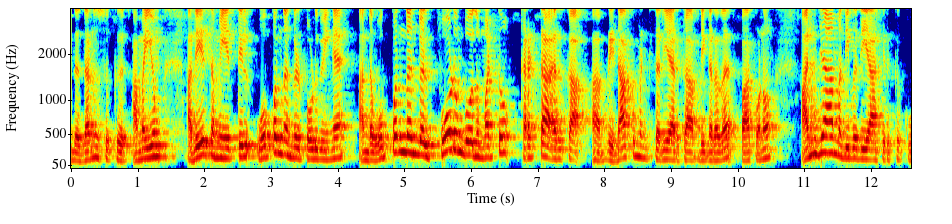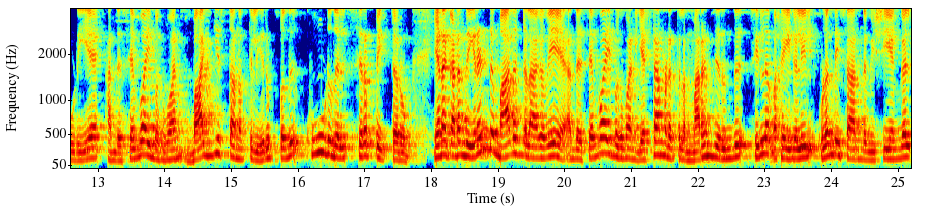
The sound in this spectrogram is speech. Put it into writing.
இந்த தனுசுக்கு அமையும். அதே சமயத்தில் ஒப்பந்தங்கள் போடுவீங்க. அந்த ஒப்பந்தங்கள் போடும்போது மட்டும் கரெக்டாக இருக்கா? அப்படி டாக்குமெண்ட் சரியாக இருக்கா? அப்படிங்கிறத பார்க்கணும். அஞ்சாம் அதிபதியாக இருக்கக்கூடிய அந்த செவ்வாய் பகவான் பாக்கியஸ்தானத்தில் இருப்பது கூடுதல் சிறப்பை தரும். என கடந்த இரண்டு மாதங்களாகவே அந்த செவ்வாய் பகவான் எட்டாம் இடத்துல மறைஞ்சிருந்து சில வகைகளில் குழந்தை சார்ந்த விஷயங்கள்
